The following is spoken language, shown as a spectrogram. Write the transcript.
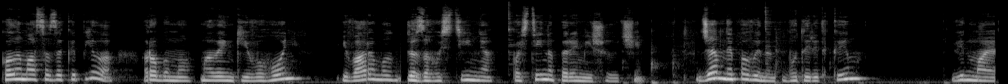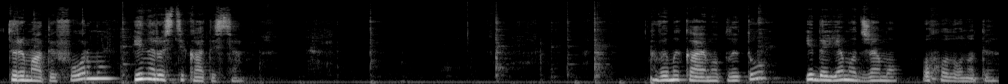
Коли маса закипіла, робимо маленький вогонь і варимо до загустіння, постійно перемішуючи. Джем не повинен бути рідким, він має тримати форму і не розтікатися. Вимикаємо плиту і даємо джему охолонути.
